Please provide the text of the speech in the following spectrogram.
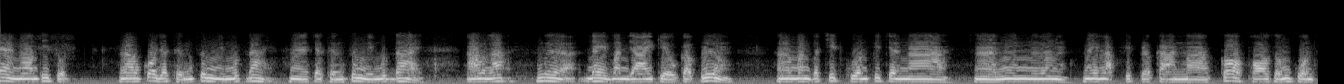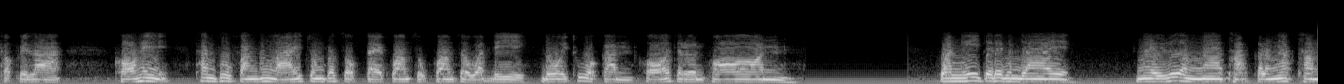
แน่นอนที่สุด เราก็จะถึงซึ่งมีมุตได้จะถึงซึ่งมีมุตได้ เอาละเมื่อได้บรรยายเกี่ยวกับเรื่องบรรพชิตควรพิจารณาเนืองเนืองในหลักสิบประการมาก็พอสมควรกับเวลา ขอให้ท่านผู้ฟังทั้งหลายจงประสบแต่ความสุขความสวัสดี โดยทั่วกันขอเจริญพร วันนี้จะได้บรรยายในเรื่องนาถกรณธรรม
